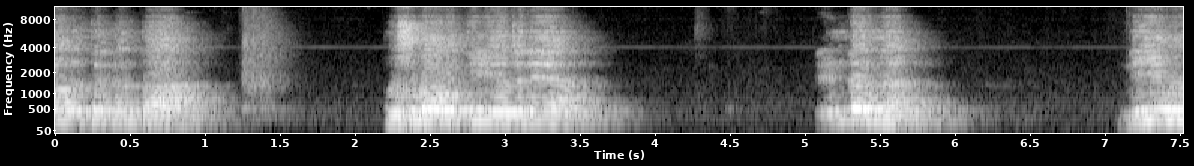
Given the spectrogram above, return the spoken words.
ಮಾಡಿರ್ತಕ್ಕಂಥ ವೃಷಭಾವತಿ ಯೋಜನೆಯ ಟೆಂಡರ್ನ ನೀವು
